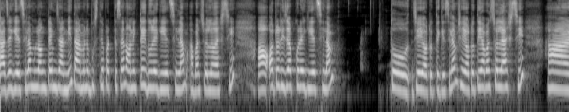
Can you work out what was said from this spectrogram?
কাজে গিয়েছিলাম লং টাইম জার্নি, তার মানে বুঝতে পারতেছেন, অনেকটাই দূরে গিয়েছিলাম, আবার চলে আসছি। অটো রিজার্ভ করে গিয়েছিলাম। তো যেই অটোতে গেছিলাম, সেই অটোতেই আবার চলে আসছি। আর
